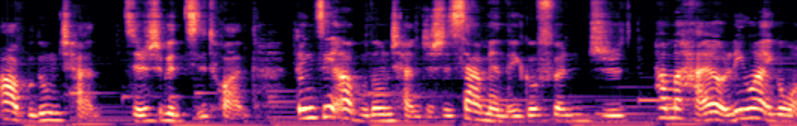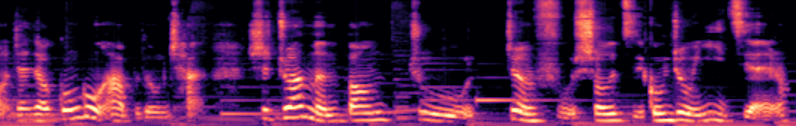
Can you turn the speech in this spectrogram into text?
二不动产其实是个集团，东京二不动产只是下面的一个分支。他们还有另外一个网站叫公共二不动产，是专门帮助政府收集公众意见，然后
